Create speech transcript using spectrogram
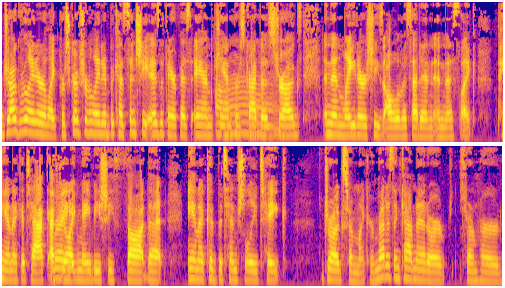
drug related or like prescription related because since she is a therapist and can prescribe Ah. those drugs and then later she's all of a sudden in this like panic attack i Right. feel like maybe she thought that anna could potentially take drugs from like her medicine cabinet or from her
